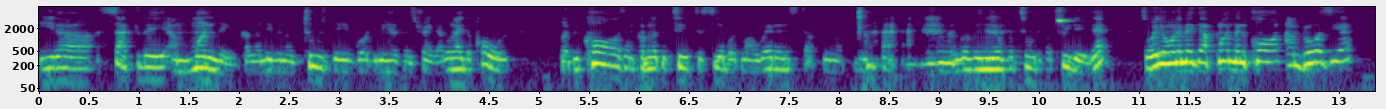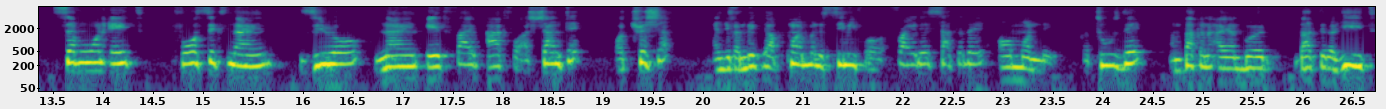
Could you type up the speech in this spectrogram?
either Saturday and Monday because I'm leaving on Tuesday if God give me health and strength. I don't like the cold, but because I'm coming up to to see about my wedding stuff, you know, mm-hmm. I'm gonna be in New York for two for three days. Yeah. So when you want to make the appointment, call Ambrosia 718-469-0985. Ask for Ashanti or Trisha, and you can make the appointment to see me for Friday, Saturday, or Monday. Or Tuesday, I'm back on the Iron Bird, back to the heat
